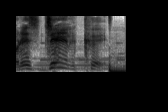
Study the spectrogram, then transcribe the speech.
Oh, this Janet cut.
